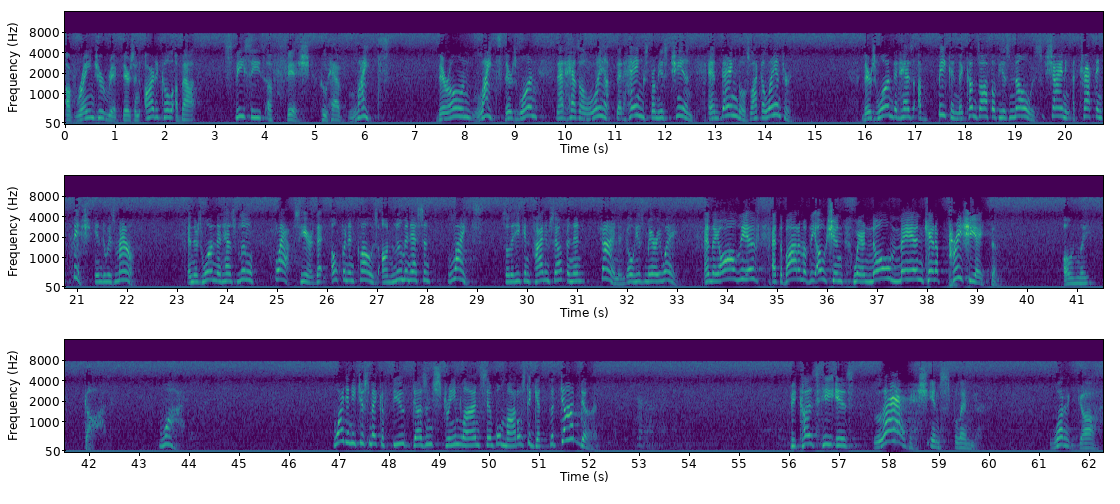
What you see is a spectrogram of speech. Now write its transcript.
of Ranger Rick, there's an article about species of fish who have lights. Their own lights. There's one that has a lamp that hangs from his chin and dangles like a lantern. There's one that has a beacon that comes off of his nose, shining, attracting fish into his mouth. And there's one that has little flaps here that open and close on luminescent lights so that he can hide himself and then shine and go his merry way. And they all live at the bottom of the ocean where no man can appreciate them. Only God. Why? Why didn't he just make a few dozen streamlined, simple models to get the job done? Because he is lavish in splendor. What a God.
